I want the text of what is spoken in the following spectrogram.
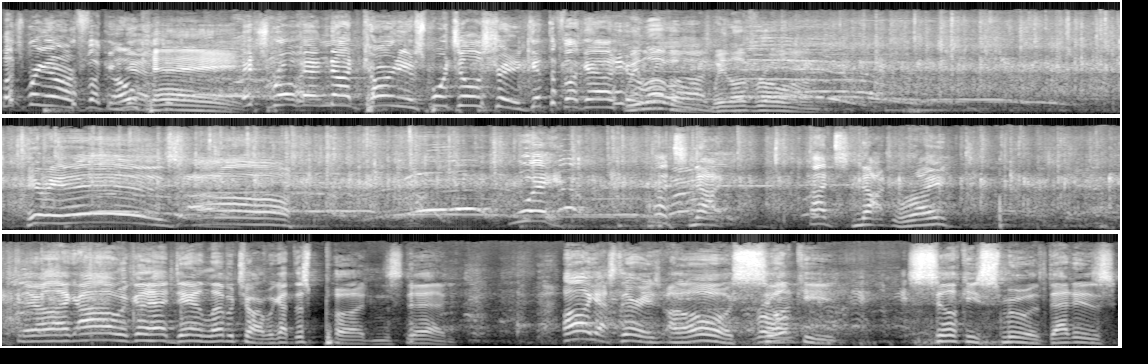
Let's bring in our fucking guest. Okay. It's Rohan Nadkarni of Sports Illustrated. Get the fuck out of here. We love Rohan. him. We love Rohan. Here he is. Oh. Wait. That's not that's not right. They're like, oh, we're gonna have Dan Le Batard. We got this pud instead. Oh yes, there he is. Oh, silky, silky smooth. That is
